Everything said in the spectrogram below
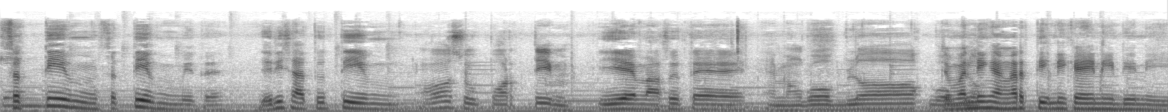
setim setim gitu. Jadi satu tim. Oh support tim iya maksudnya. Emang goblok, goblok. cuman dia nggak ngerti nih kayak ini dia nih.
